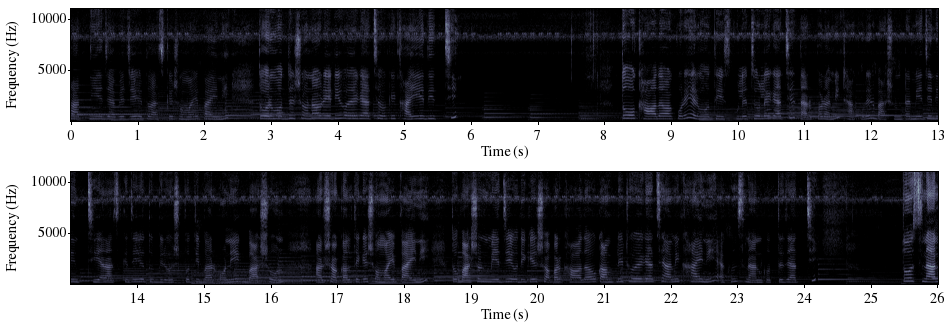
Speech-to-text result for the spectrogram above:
ভাত নিয়ে যাবে, যেহেতু আজকে সময় পাইনি। তো ওর মধ্যে সোনাও রেডি হয়ে গেছে, ওকে খাইয়ে দিচ্ছি। তো খাওয়া দাওয়া করে এর মধ্যে স্কুলে চলে গেছে। তারপর আমি ঠাকুরের বাসনটা মেজে নিচ্ছি। আর আজকে যেহেতু বৃহস্পতিবার, অনেক বাসন আর সকাল থেকে সময় পাইনি। তো বাসন মেজে ওদিকে সবার খাওয়া দাওয়া কমপ্লিট হয়ে গেছে। আমি খাইনি, এখন স্নান করতে যাচ্ছি। তো স্নান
